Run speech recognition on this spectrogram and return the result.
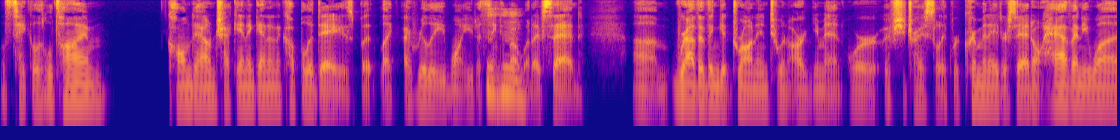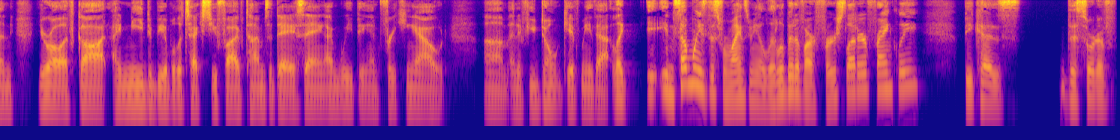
"Let's take a little time, calm down, check in again in a couple of days." But like, I really want you to think mm-hmm. about what I've said. Um, rather than get drawn into an argument or if she tries to like recriminate or say i don't have anyone you're all i've got i need to be able to text you five times a day saying i'm weeping and freaking out um, and if you don't give me that, like in some ways, this reminds me a little bit of our first letter, frankly, because the sort of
